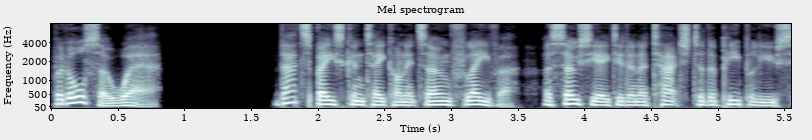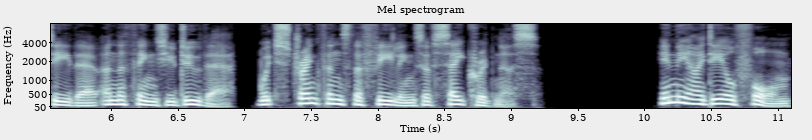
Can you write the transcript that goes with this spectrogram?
but also where. That space can take on its own flavor, associated and attached to the people you see there and the things you do there, which strengthens the feelings of sacredness. In the ideal form,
